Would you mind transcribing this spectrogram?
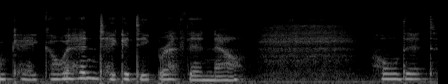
Okay, go ahead and take a deep breath in now. Hold it.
